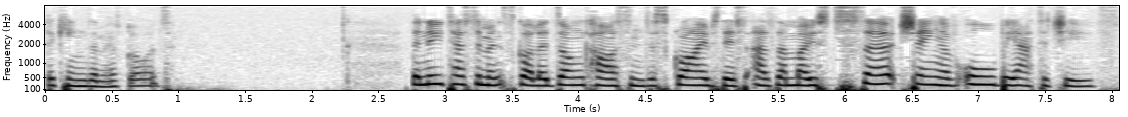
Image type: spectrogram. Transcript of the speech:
the kingdom of God. The New Testament scholar Don Carson describes this as the most searching of all Beatitudes.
